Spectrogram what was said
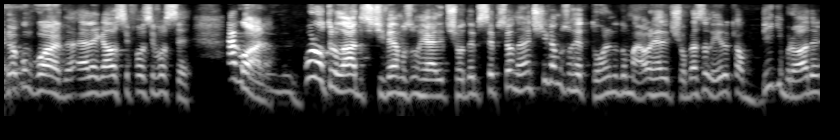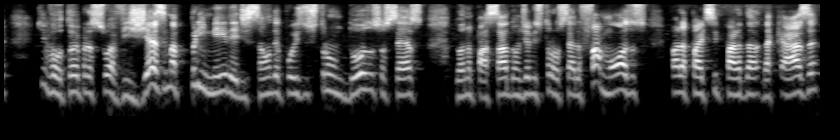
que, eu concordo. É legal se fosse você. Agora, por outro lado, se tivemos um reality show decepcionante, tivemos o retorno do maior reality show brasileiro, que é o Big Brother, que voltou para sua 21 edição, depois do estrondoso sucesso do ano passado, onde eles trouxeram famosos para participar da, da casa.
